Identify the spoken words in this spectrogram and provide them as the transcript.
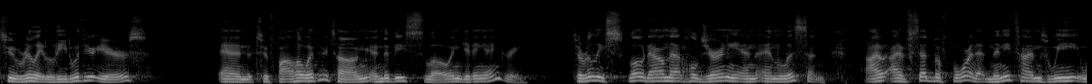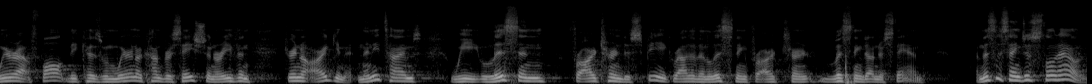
to really lead with your ears and to follow with your tongue and to be slow in getting angry, to really slow down that whole journey and, and listen. I, have said before that many times we, we're at fault because when we're in a conversation or even during an argument, many times we listen for our turn to speak rather than listening for our turn, listening to understand. And this is saying just slow down.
